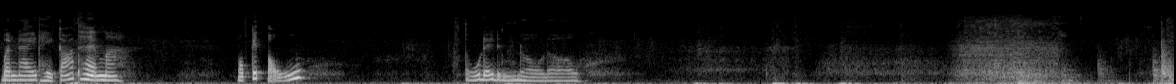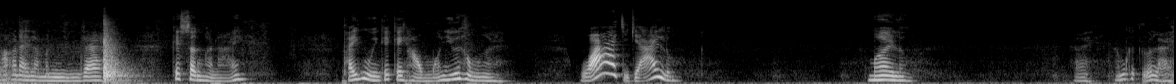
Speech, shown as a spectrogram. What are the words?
bên đây thì có thêm à, một cái tủ. Tủ để đựng đồ đồ. Đó, ở đây là mình ra cái sân hồi nãy. Thấy nguyên cái cây hồng ở dưới không à. Quá chị trái luôn. Mê luôn. Rồi đóng cái cửa lại.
